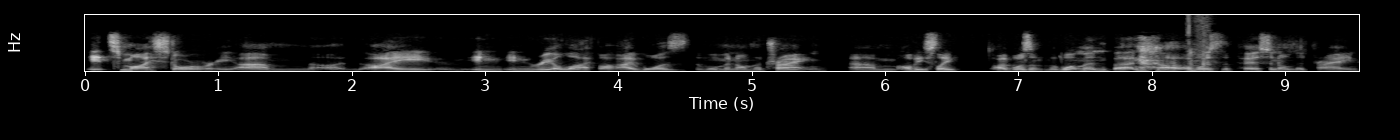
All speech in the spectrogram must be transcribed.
it's my story. Um, I in in real life, I was the woman on the train. Um, obviously, I wasn't the woman, but I was the person on the train.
